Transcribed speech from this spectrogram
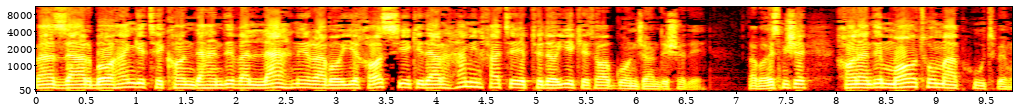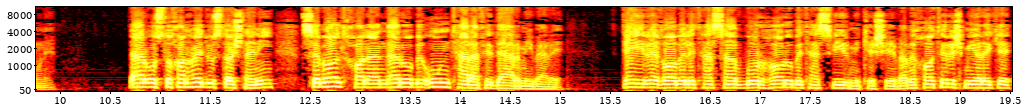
و زرباهنگ تکان دهنده و لحن روایی خاصیه که در همین خط ابتدایی کتاب گنجانده شده و باعث میشه خواننده مات و مبهوت بمونه. در استخوانهای دوست داشتنی سبالت خواننده رو به اون طرف در می‌بره. غیر قابل تصورها رو به تصویر می‌کشه و به خاطرش میاره که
